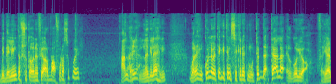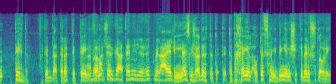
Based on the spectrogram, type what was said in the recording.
بدليل أنت في الشوط الأولاني في أربع فرص جوال. عندك صحيح. النادي الأهلي. ولكن كل ما تيجي تمسك ريتم وتبدأ تعلى الجول يقع. فهي تهدى فتبدأ ترتب تاني. فانا ترجع تاني للريتم العالي. الناس مش قادرة تت- تتخيل أو تفهم الدنيا مشيت كده ليه في الشوط الأولاني.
